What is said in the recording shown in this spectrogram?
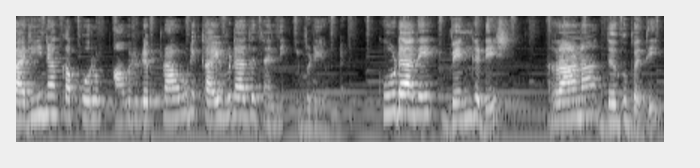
കരീന കപൂറും അവരുടെ പ്രൗഢി കൈവിടാതെ തന്നെ ഇവിടെയുണ്ട്. കൂടാതെ വെങ്കടേഷ് റാണ ദഗുപതി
